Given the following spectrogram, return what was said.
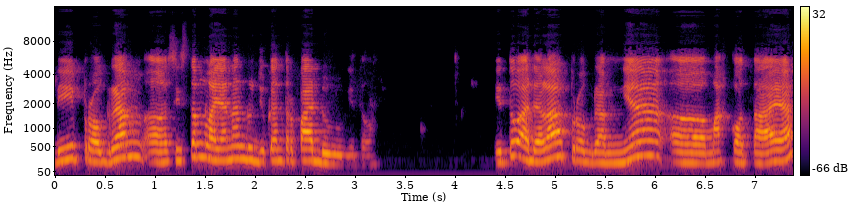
di program uh, sistem layanan rujukan terpadu gitu. Itu adalah programnya uh, mahkota ya,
